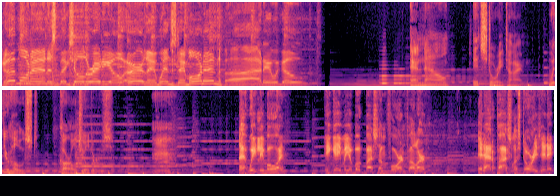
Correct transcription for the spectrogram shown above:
Good morning. It's is Big Show on the radio early Wednesday morning. All right, here we go. And now it's story time with your host, Carl Childers. Mm. That Wheatley boy, he gave me a book by some foreign feller. It had a passel of stories in it.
